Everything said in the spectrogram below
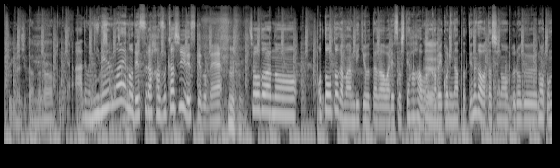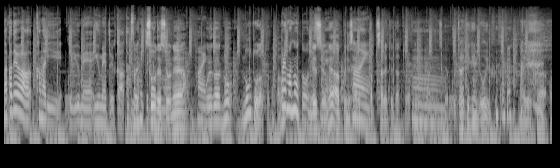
不思議な時間だなと。あーでも2年前のですら恥ずかしいですけどね。ちょうどあの弟が万引きを疑われそして母は赤べこになったっていうのが私のブログノートの中ではかなり有名有名というかたくさん入ってるそうですよね。はい、これがのノートだったのかな？これはノートですねよね。アップにされ、はい。アップされてたというのがありますけど、具体的にどういうふうな内容か教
